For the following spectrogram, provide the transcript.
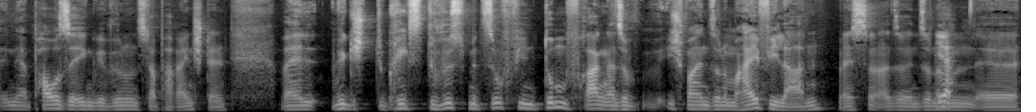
in der Pause irgendwie, würden uns da ein paar reinstellen. Weil wirklich, du kriegst, du wirst mit so vielen dummen Fragen, also ich war in so einem HiFi-Laden, weißt du, also in so einem, äh,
